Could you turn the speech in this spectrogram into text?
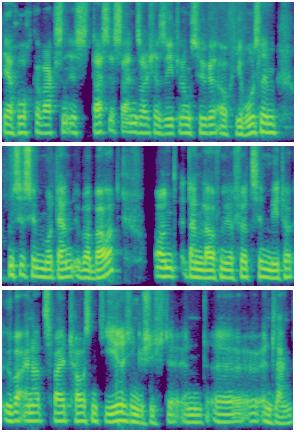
der hochgewachsen ist. Das ist ein solcher Siedlungshügel, auch Jerusalem. Und es ist im modern überbaut. Und dann laufen wir 14 Meter über einer 2000-jährigen Geschichte ent, äh, entlang.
